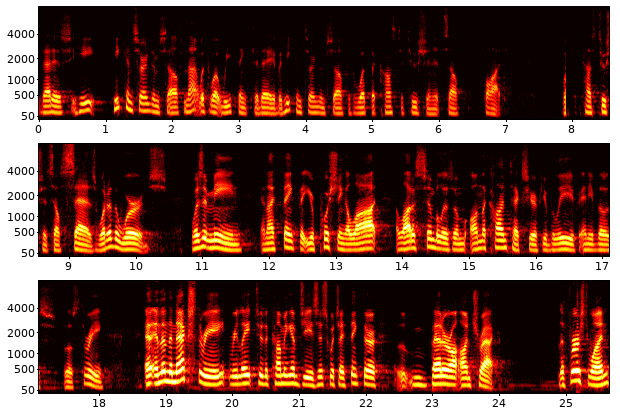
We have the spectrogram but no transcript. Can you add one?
That is, he, he concerned himself not with what we think today, but he concerned himself with what the Constitution itself thought, what the Constitution itself says. What are the words? What does it mean? And I think that you're pushing a lot, a lot of symbolism on the context here if you believe any of those, those three. And, and then the next three relate to the coming of Jesus, which I think they're better on track. The first one,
